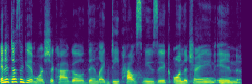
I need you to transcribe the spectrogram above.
And it doesn't get more Chicago than like deep house music on the train in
